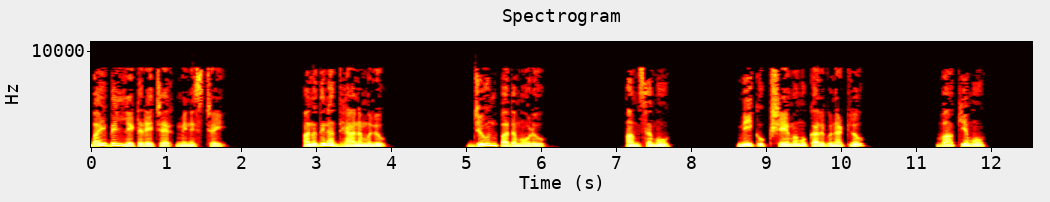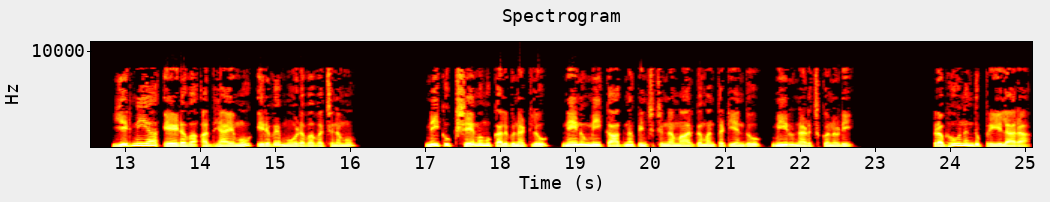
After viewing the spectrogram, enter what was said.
బైబిల్ లిటరేచర్ మినిస్ట్రీ. అనుదిన ధ్యానములు. జూన్ పదమూడు. అంశము. మీకు క్షేమము కలుగునట్లు. వాక్యము. ఇర్మియా ఏడవ అధ్యాయము ఇరవై మూడవ వచనము. మీకు క్షేమము కలుగునట్లు నేను మీ కాజ్ఞపించుచున్న మార్గమంతటియందు మీరు నడుచుకొనుడి. ప్రభువునందు ప్రియులారా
